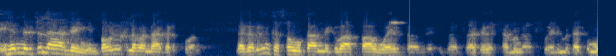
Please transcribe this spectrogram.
ይህን እድል አያገኝም። በእውነት ለመናገር ከሆነ ነገር ግን ከሰው ጋር የሚግባባ ወይም እምነት ወይም ደግሞ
